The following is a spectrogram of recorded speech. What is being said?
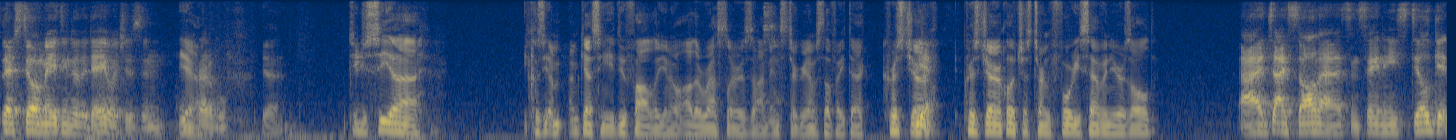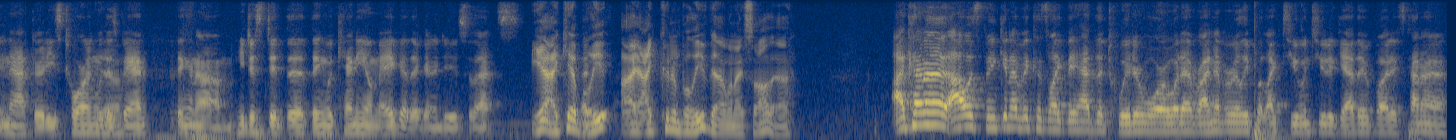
they're still amazing to the day, which is in, Yeah. incredible. Yeah. Did you see? uh Because I'm, I'm guessing you do follow, you know, other wrestlers on Instagram stuff like that. Chris Jer- Yeah. Chris Jericho just turned 47 years old. I, I saw that. It's insane. And he's still getting after it. He's touring with his band thing, and um, he just did the thing with Kenny Omega. They're gonna do so. That's Yeah, I can't believe I, I couldn't believe that when I saw that. I kind of I was thinking of it because like they had the Twitter war or whatever. I never really put like two and two together, but it's kind of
